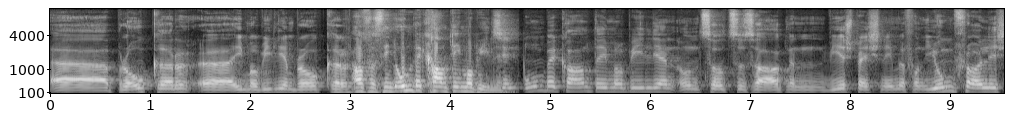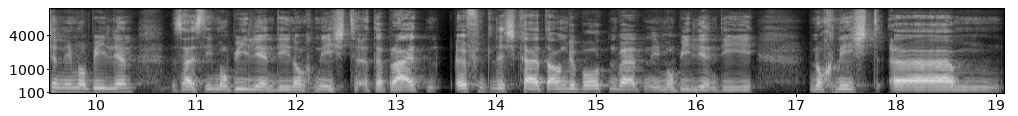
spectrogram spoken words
Broker, äh, Immobilienbroker. Also es sind unbekannte Immobilien? sind unbekannte Immobilien und sozusagen, wir sprechen immer von jungfräulichen Immobilien, das heißt Immobilien, die noch nicht der breiten Öffentlichkeit angeboten werden, Immobilien, die noch nicht ähm,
